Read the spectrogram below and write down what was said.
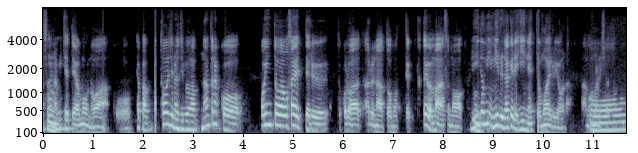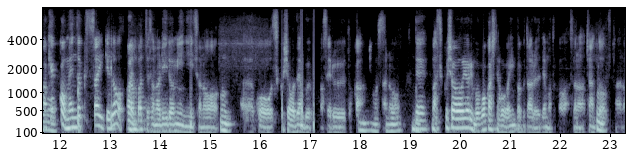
そういうのを見てて思うのは、こう、やっぱ当時の自分はなんとなくこう、ポイントは押さえてるところはあるなと思って、例えばまあ、その、リードミー見るだけでいいねって思えるようなまあ、結構めんどくさいけど、はい。頑張ってそのリードミーにその、うん。あこうスクショを全部載せるとか、うんあので、まあ、スクショよりも動かした方がインパクトあるデモとかは、そのちゃんと、うんあの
